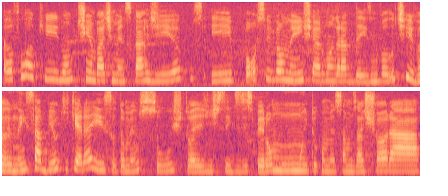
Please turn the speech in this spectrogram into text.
ela falou que não tinha batimentos cardíacos e possivelmente era uma gravidez involutiva. Eu nem sabia o que, que era isso. Eu tomei um susto, a gente se desesperou muito, começamos a chorar.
